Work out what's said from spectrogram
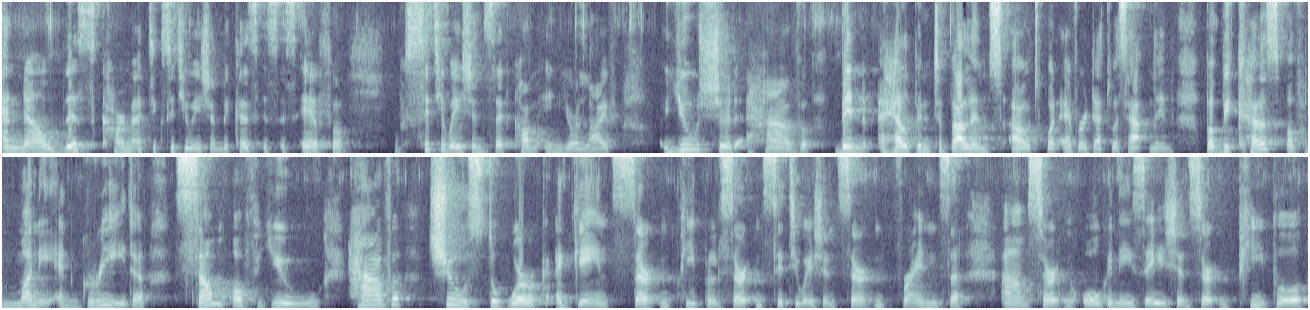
And now, this karmatic situation, because it's as if situations that come in your life you should have been helping to balance out whatever that was happening. But because of money and greed, some of you have choose to work against certain people, certain situations, certain friends, um, certain organizations, certain people,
